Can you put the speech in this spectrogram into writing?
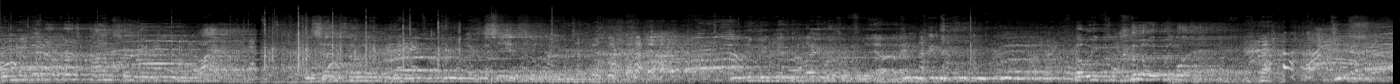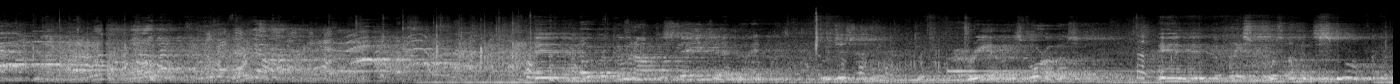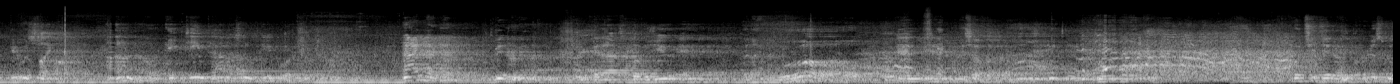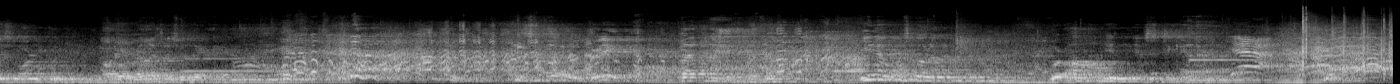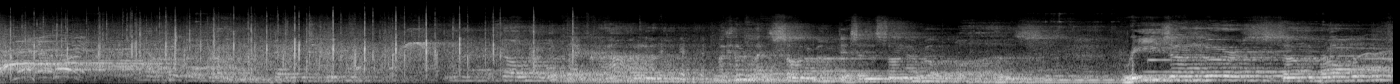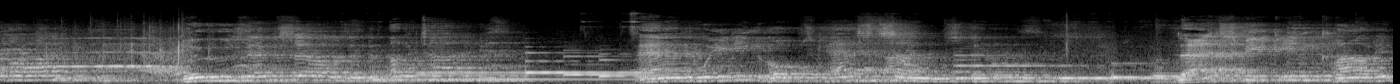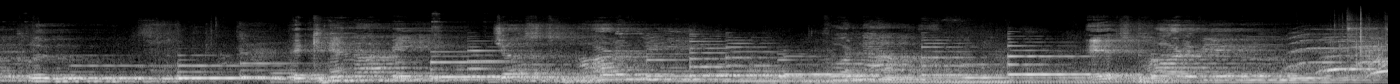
When we did our first concert in sent us over there to everybody see us over there. And then we couldn't play with it for that. But we could play. We. And we were coming off the stage that night. We just, three of us, four of us, and the place was up in smoke. It was like, I don't know, 18,000 people or something. And I've never been around like that. I suppose you have. But like, whoa. And, and so, what you did on Christmas morning when all your relatives were there. It's great. But, you know what's going on? We're all in this together. So song about this. And the song I wrote was, Reason verse some pros lose themselves in other times, and waiting hopes cast silent spells that speak in clouded clues. It cannot be just part of me, it's part of you.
